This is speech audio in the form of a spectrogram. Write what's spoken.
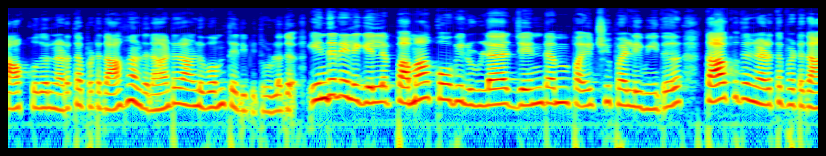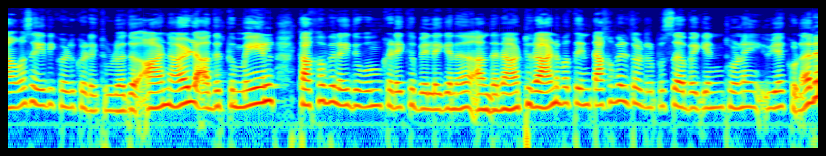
தாக்குதல் நடத்தப்பட்டதாக அந்த நாட்டு ராணுவம் தெரிவித்துள்ளது. இந்த நிலையில் பமாகோவில் உள்ள ஜெண்டம் பயிற்சி பள்ளி மீது தாக்குதல் நடத்தப்பட்டதாக தகவல்கள் கிடைத்துள்ளது. ஆனால் அதற்கு மேல் தகவல் எதுவும் கிடைக்கவில்லை என அந்த நாட்டு ராணுவத்தின் தகவல் தொடர்பு சேவையின் துணை இயக்குனர்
